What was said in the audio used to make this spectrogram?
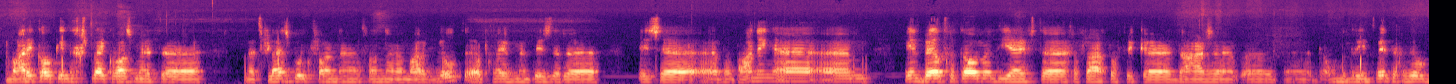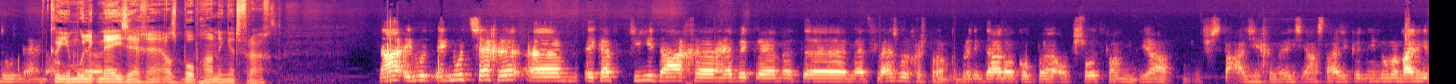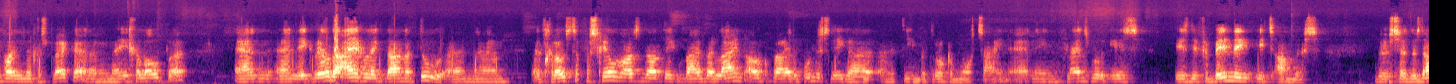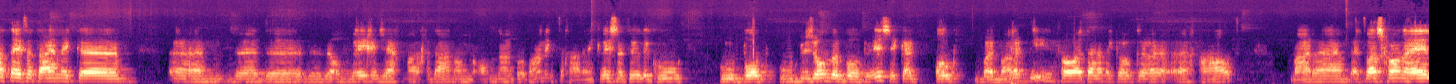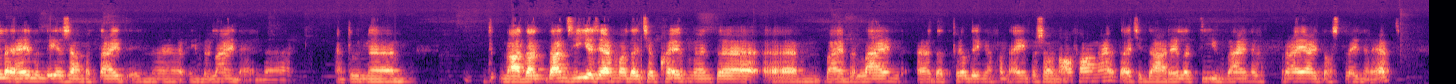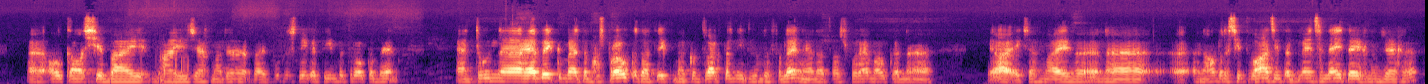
waar ik ook in gesprek was met, uh, met Flensburg van, van Mark Bult. op een gegeven moment is er is, Bob Hanning um, in beeld gekomen. Die heeft gevraagd of ik daar de onder 23 wil doen. En Kun je moeilijk nee zeggen als Bob Hanning het vraagt? Nou, ik moet, ik moet zeggen, um, ik heb vier dagen heb ik, uh, met, uh, met Flensburg gesproken. Ben ik daar ook op, op soort van ja, stage geweest. Ja, stage kun je het niet noemen, maar in ieder geval in de gesprekken en even meegelopen. En, en ik wilde eigenlijk daar naartoe. En um, het grootste verschil was dat ik bij Berlijn ook bij de Bundesliga-team betrokken mocht zijn. En in Flensburg is, is de verbinding iets anders. Dus, dus dat heeft uiteindelijk ehm, um, de, de, de, overweging zeg maar, gedaan om, om naar Bob Hanning te gaan. Ik wist natuurlijk hoe, hoe, Bob, hoe bijzonder Bob is. Ik heb ook bij Mark die info uiteindelijk ook uh, uh, gehaald. Maar uh, het was gewoon een hele, hele leerzame tijd in, in Berlijn. En, en toen, ehm, nou, dan, dan zie je zeg maar, dat je op een gegeven moment bij Berlijn dat veel dingen van één persoon afhangen. Dat je daar relatief weinig vrijheid als trainer hebt. Uh, ook als je bij, bij, zeg maar de, bij het Bundesliga-team betrokken bent. En toen uh, heb ik met hem gesproken dat ik mijn contract dan niet wilde verlengen. En dat was voor hem ook een, uh, ja, ik zeg maar even, een, een andere situatie dat mensen nee tegen hem zeggen.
